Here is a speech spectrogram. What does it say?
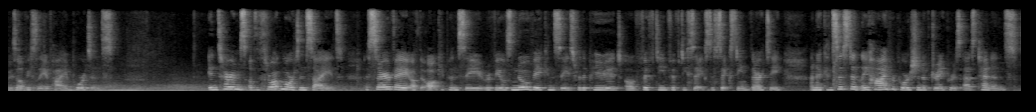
It was obviously of high importance. In terms of the Throgmorton site, a survey of the occupancy reveals no vacancies for the period of 1556 to 1630 and a consistently high proportion of drapers as tenants.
